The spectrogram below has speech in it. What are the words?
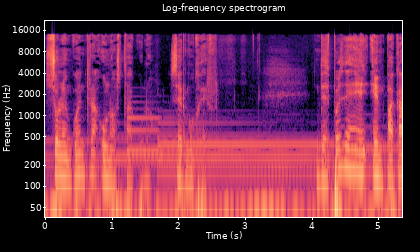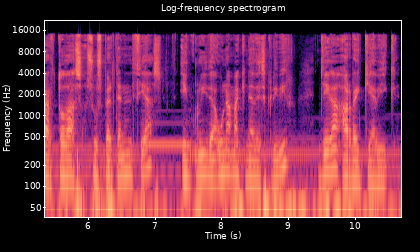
solo encuentra un obstáculo, ser mujer. Después de empacar todas sus pertenencias, incluida una máquina de escribir, llega a Reykjavik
